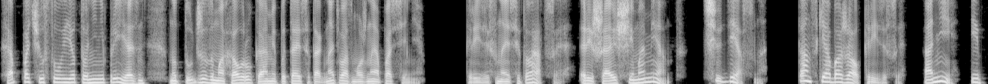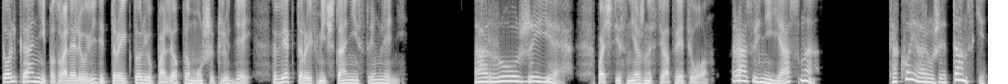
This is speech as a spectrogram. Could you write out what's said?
Хаб почувствовал в ее тоне неприязнь, но тут же замахал руками, пытаясь отогнать возможные опасения. Кризисная ситуация, решающий момент. Чудесно. Танский обожал кризисы. Они и только они позволяли увидеть траекторию полета мушек людей, векторы их мечтаний и стремлений. «Оружие!» — почти с нежностью ответил он. «Разве не ясно?» «Какое оружие? Тански?»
